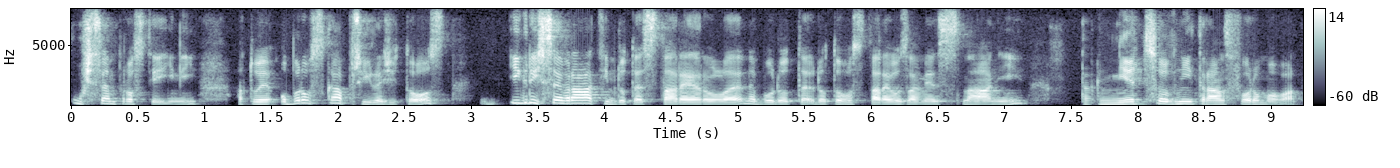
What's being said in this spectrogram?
už jsem prostě jiný a to je obrovská příležitost, i když se vrátím do té staré role nebo do, té, do toho starého zaměstnání, tak něco v ní transformovat.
